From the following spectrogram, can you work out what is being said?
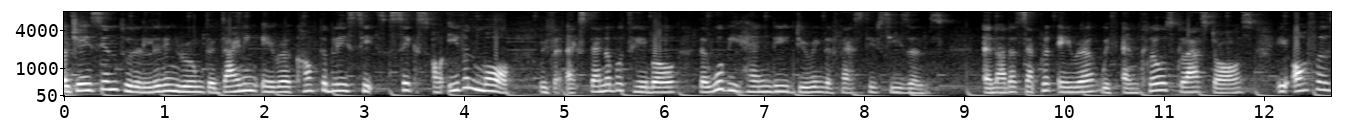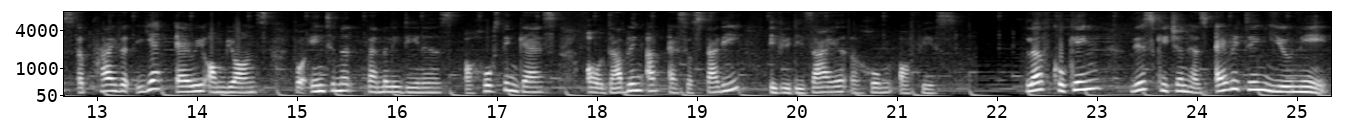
Adjacent to the living room, the dining area comfortably seats six or even more with an extendable table that will be handy during the festive seasons. Another separate area with enclosed glass doors, it offers a private yet airy ambiance for intimate family dinners or hosting guests or doubling up as your study if you desire a home office. Love cooking? This kitchen has everything you need.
